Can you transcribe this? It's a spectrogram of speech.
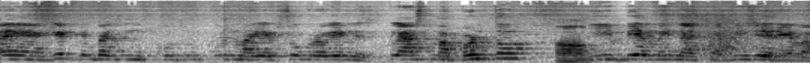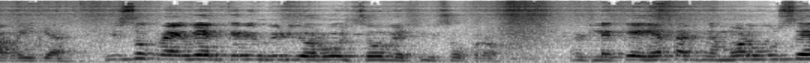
અહીંયા કેટલી બાજુ સ્કૂલમાં એક છોકરો એને ક્લાસમાં ભણતો. હા. બે મહિના થયા બીજે રહેવા વહી ગયા ઈ છોકરાએ વેર કરી વીડિયો રોજ જોવે છે છોકરો. એટલે કે યતાંશને મળવું છે.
